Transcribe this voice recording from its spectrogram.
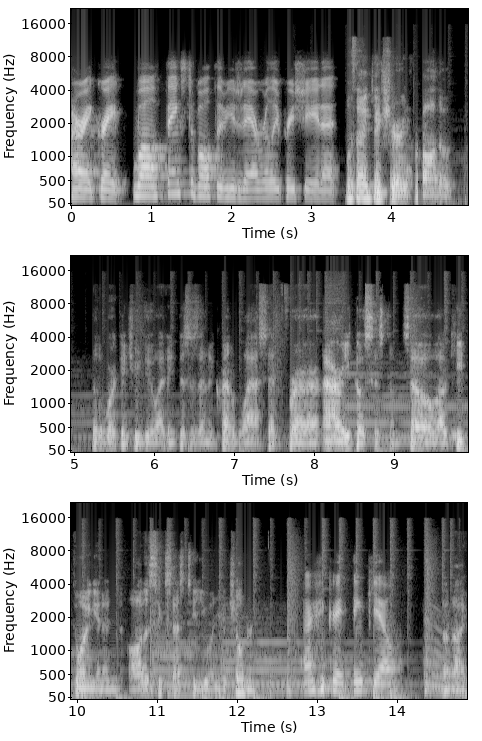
All right, great. Well, thanks to both of you today. I really appreciate it. Well, thank you, Sherry, for all the for the work that you do. I think this is an incredible asset for our, our ecosystem. So uh, keep doing it and all the success to you and your children. All right, great. Thank you. Bye bye.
